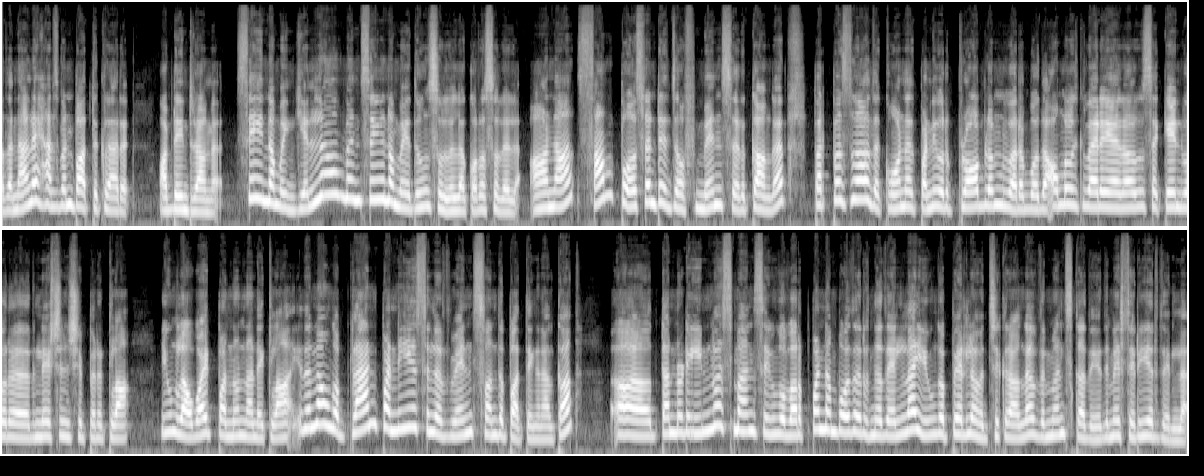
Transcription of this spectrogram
அதனால ஹஸ்பண்ட் பார்த்துக்கிறாரு அப்படின்றாங்க. சரி நம்ம எல்லா மென்ஸையும் நம்ம எதுவும் சொல்லலை குறை சொல்லலை. ஆனால் சம் பர்சன்டேஜ் ஆஃப் மென்ஸ் இருக்காங்க. பர்பஸாக அதை கார்னர் பண்ணி ஒரு ப்ராப்ளம்னு வரும்போது அவங்களுக்கு வேற யாராவது செகண்ட் ஒரு ரிலேஷன்ஷிப் இருக்கலாம். இவங்களை அவாய்ட் பண்ணணும்னு நினைக்கலாம். இதெல்லாம் அவங்க பிளான் பண்ணியே சில வென்ஸ் வந்து பார்த்தீங்கன்னாக்கா தன்னுடைய இன்வெஸ்ட்மெண்ட்ஸ் இவங்க ஒர்க் பண்ணும்போது இருந்ததெல்லாம் இவங்க பேரில் வச்சுக்கிறாங்க. விமன்ஸ்க்கு அது எதுவுமே தெரியறது இல்லை.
